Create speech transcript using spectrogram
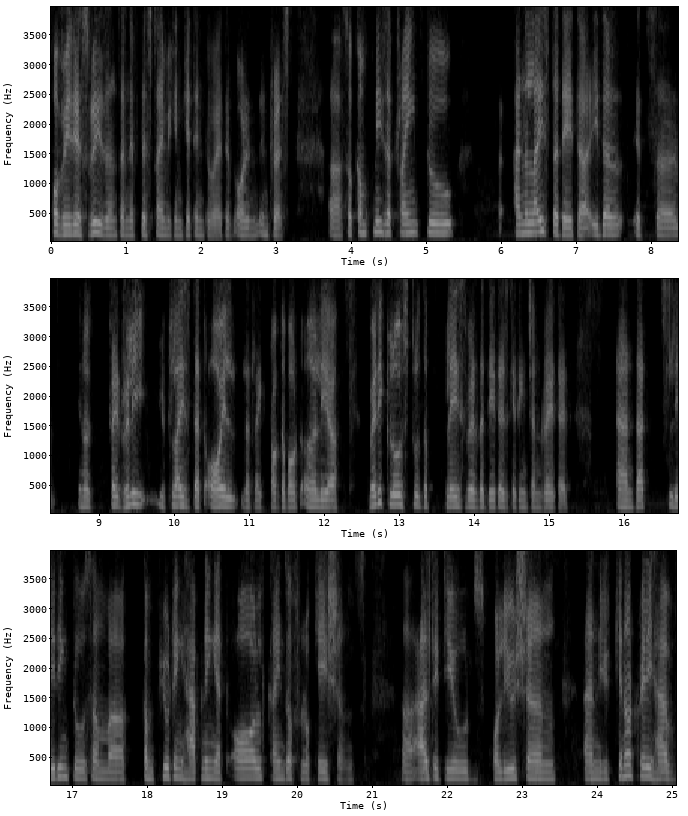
for various reasons. And if this time we can get into it or in interest. Uh, so companies are trying to analyze the data. Either it's, uh, you know, really utilize that oil that like talked about earlier, very close to the place where the data is getting generated. And that's leading to some uh, computing happening at all kinds of locations, altitudes, pollution, and you cannot really have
